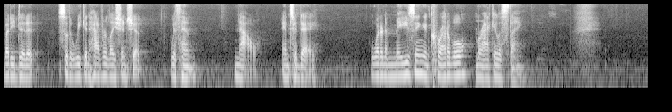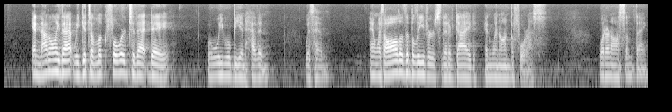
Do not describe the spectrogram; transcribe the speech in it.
But he did it so that we can have relationship with him now and today. What an amazing, incredible, miraculous thing. And not only that, we get to look forward to that day where we will be in heaven with Him and with all of the believers that have died and went on before us. What an awesome thing.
